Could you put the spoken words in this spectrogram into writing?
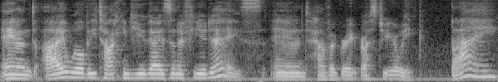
And I will be talking to you guys in a few days. And have a great rest of your week. Bye.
